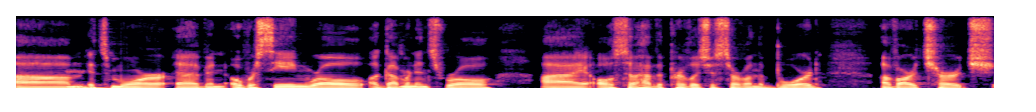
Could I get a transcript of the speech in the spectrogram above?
Um, mm-hmm. It's more of an overseeing role, a governance role. I also have the privilege to serve on the board of our church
